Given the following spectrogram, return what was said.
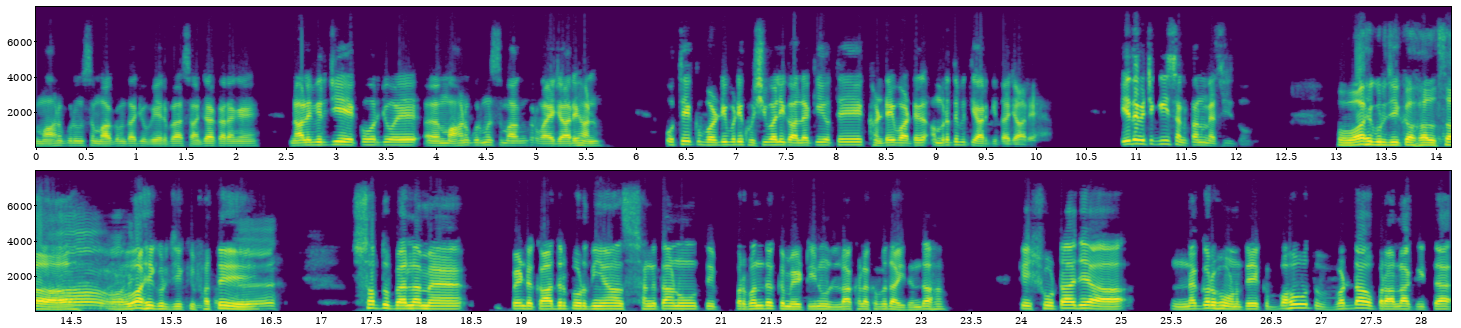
ਮਹਾਨ ਗੁਰੂ ਸਮਾਗਮ ਦਾ ਜੋ ਵੇਰਵਾ ਸਾਂਝਾ ਕਰਾਂਗੇ। ਨਾਲੇ ਵੀਰ ਜੀ ਇੱਕ ਹੋਰ ਜੋ ਇਹ ਮਹਾਨ ਗੁਰੂ ਸਮਾਗਮ ਕਰਵਾਏ ਜਾ ਰਹੇ ਹਨ ਉੱਥੇ ਇੱਕ ਵੱਡੀ ਵੱਡੀ ਖੁਸ਼ੀ ਵਾਲੀ ਗੱਲ ਹੈ ਕਿ ਉੱਥੇ ਖੰਡੇ ਵਾਟੇ ਦਾ ਅੰਮ੍ਰਿਤ ਵੀ ਤਿਆਰ ਕੀਤਾ ਜਾ ਰਿਹਾ ਹੈ। ਇਹਦੇ ਵਿੱਚ ਕੀ ਸੰਗਤਾਂ ਨੂੰ ਮੈਸੇਜ ਦੋ ਵਾਹਿਗੁਰੂ ਜੀ ਕਾ ਖਾਲਸਾ ਵਾਹਿਗੁਰੂ ਜੀ ਕੀ ਫਤਿਹ। ਸਭ ਤੋਂ ਪਹਿਲਾਂ ਮੈਂ ਪਿੰਡ ਕਾਦਰਪੁਰ ਦੀਆਂ ਸੰਗਤਾਂ ਨੂੰ ਤੇ ਪ੍ਰਬੰਧਕ ਕਮੇਟੀ ਨੂੰ ਲੱਖ ਲੱਖ ਵਧਾਈ ਦਿੰਦਾ ਹਾਂ ਕਿ ਛੋਟਾ ਜਿਹਾ ਨਗਰ ਹੋਣ ਤੇ ਇੱਕ ਬਹੁਤ ਵੱਡਾ ਉਪਰਾਲਾ ਕੀਤਾ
